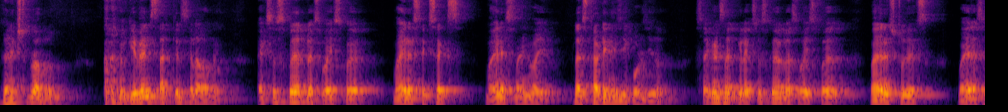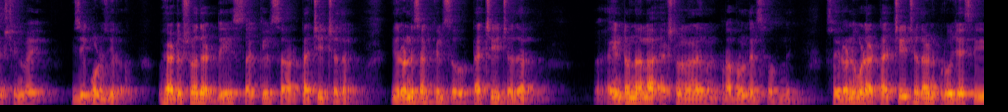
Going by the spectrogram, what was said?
ఇక next problem given circles ఎలా ఉన్నాయి x square plus y square minus six x minus nine y plus thirteen is equal zero second circle x square plus y square minus two x minus sixteen y is equal zero we have to show that these circles are touch each other ఈ రెండు circles touch each other internal external అనేది మనకు problem తెలిసిపోతుంది so ఈ రెండు కూడా touch each other అని prove చేసి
